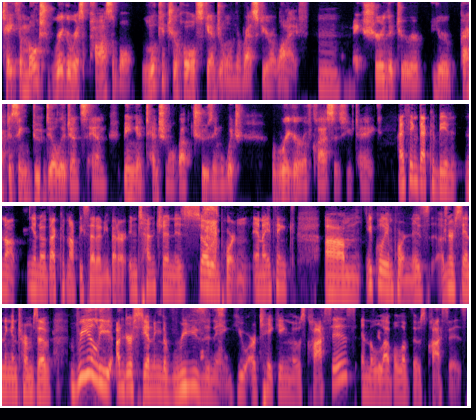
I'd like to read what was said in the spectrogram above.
take the most rigorous possible look at your whole schedule and the rest of your life mm. make sure that you're you're practicing due diligence and being intentional about choosing which rigor of classes you take I think that could be not, you know, that could not be said any better. Intention is so important. And I think um, equally important is understanding in terms of really understanding the reasoning you are taking those classes and the level of those classes.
